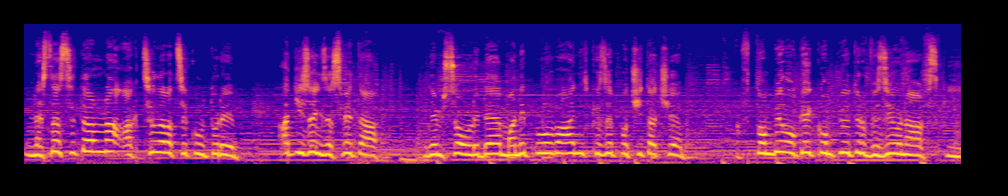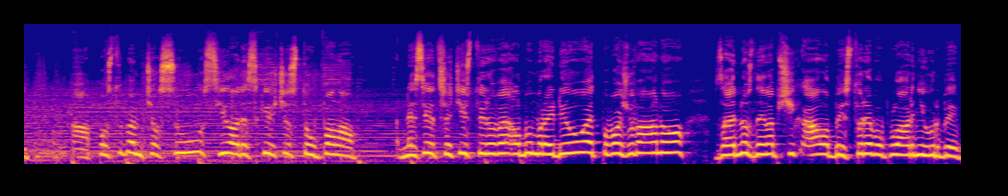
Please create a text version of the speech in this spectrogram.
Nesnesitelná akcelerace kultury a dízeň ze světa, v něm jsou lidé manipulováni skrze počítače. V tom byl OK Computer vizionářský a postupem času síla desky ještě stoupala. Dnes je třetí studiové album Radiohead považováno za jedno z nejlepších alb historie populární hudby.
